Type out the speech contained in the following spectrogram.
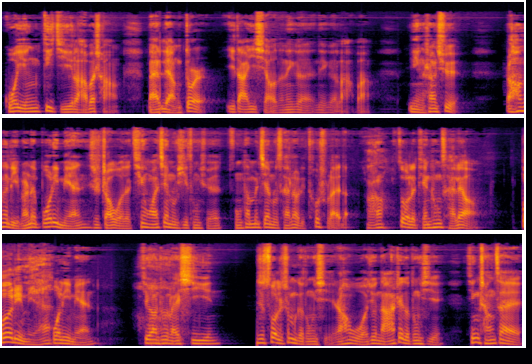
国营地级喇叭厂，买两对儿一大一小的那个那个喇叭拧上去，然后那里面那玻璃棉是找我的清华建筑系同学从他们建筑材料里偷出来的，啊，做了填充材料，玻璃棉，玻璃棉，就让出来吸音，就做了这么个东西。然后我就拿这个东西，经常在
